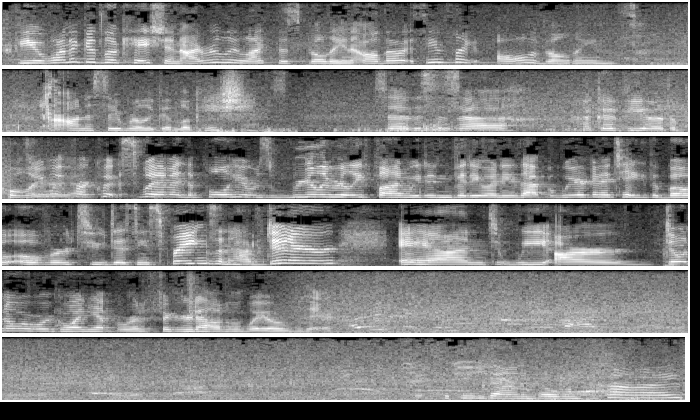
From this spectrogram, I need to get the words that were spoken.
if you want a good location, I really like this building, although it seems like all the buildings are honestly really good locations. So this is a, a good view of the pool area. we went for a quick swim and the pool here was really, really fun. We didn't video any of that, but we are gonna take the boat over to Disney Springs and have dinner. And we are, don't know where we're going yet, but we're gonna figure it out on the way over there. Sitting down in Building 5,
